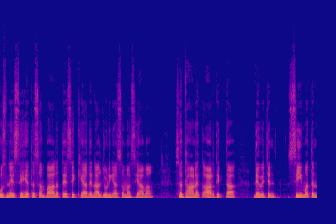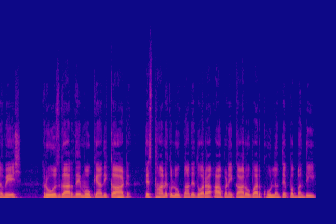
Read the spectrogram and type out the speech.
ਉਸਨੇ ਸਿਹਤ ਸੰਭਾਲ ਅਤੇ ਸਿੱਖਿਆ ਦੇ ਨਾਲ ਜੁੜੀਆਂ ਸਮੱਸਿਆਵਾਂ, ਸਥਾਨਕ ਆਰਥਿਕਤਾ ਦੇ ਵਿੱਚ ਸੀਮਤ ਨਿਵੇਸ਼ ਰੋਜ਼ਗਾਰ ਦੇ ਮੌਕਿਆਂ ਦੀ ਘਾਟ ਤੇ ਸਥਾਨਕ ਲੋਕਾਂ ਦੇ ਦੁਆਰਾ ਆਪਣੇ ਕਾਰੋਬਾਰ ਖੋਲ੍ਹਣ ਤੇ ਪਾਬੰਦੀ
